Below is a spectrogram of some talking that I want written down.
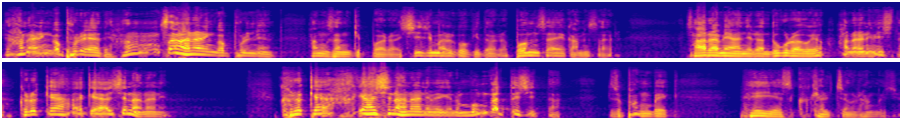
하나님과 풀어야 돼. 항상 하나님과 풀면 항상 기뻐하라. 쉬지 말고 기도하라. 범사에 감사하라. 사람이 아니라 누구라고요? 하나님이시다. 그렇게 하게 하신 하나님. 그렇게 하게 하신 하나님에게는 뭔가 뜻이 있다. 그래서 방백 회의에서 그 결정을 한 거죠.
